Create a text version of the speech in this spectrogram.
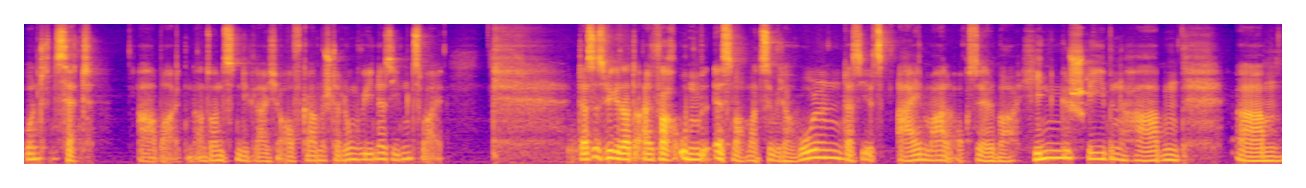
und Z arbeiten. Ansonsten die gleiche Aufgabenstellung wie in der 7.2. Das ist, wie gesagt, einfach, um es nochmal zu wiederholen, dass Sie es einmal auch selber hingeschrieben haben ähm,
